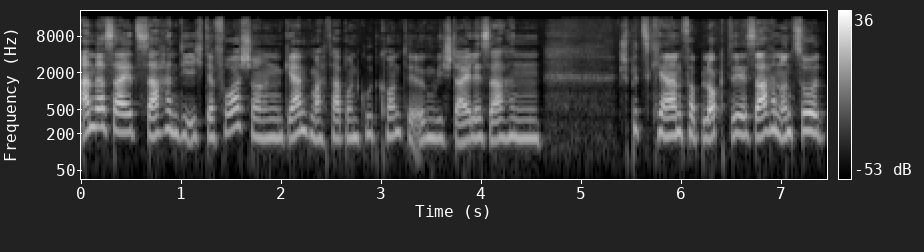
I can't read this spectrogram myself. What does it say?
Andererseits Sachen, die ich davor schon gern gemacht habe und gut konnte, irgendwie steile Sachen, Spitzkern, verblockte Sachen und so,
